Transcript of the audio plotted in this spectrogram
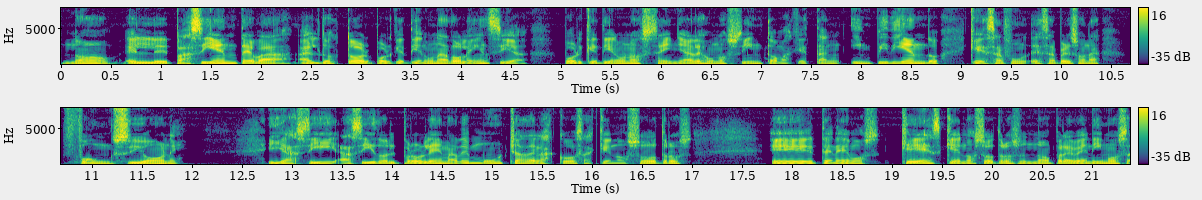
No, el paciente va al doctor porque tiene una dolencia, porque tiene unos señales, unos síntomas que están impidiendo que esa, esa persona funcione. Y así ha sido el problema de muchas de las cosas que nosotros eh, tenemos, que es que nosotros no prevenimos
